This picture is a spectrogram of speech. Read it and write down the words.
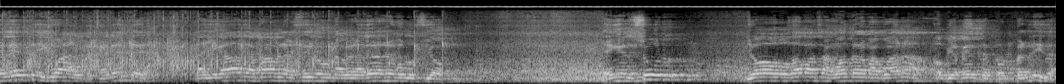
el este igual, en el este la llegada de Amable ha sido una verdadera revolución. En el sur yo daba a San Juan de la Maguana obviamente por perdida.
